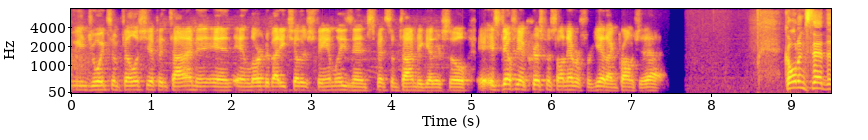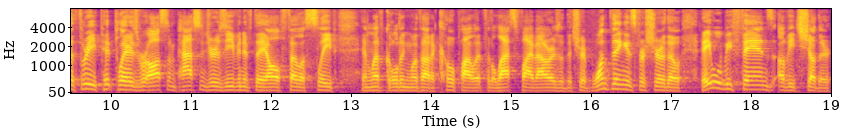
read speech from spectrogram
We enjoyed some fellowship and time, and, and, and learned about each other's families, and spent some time together. So it's definitely a Christmas I'll never forget. I can promise you that. Golding said the three Pitt players were awesome passengers, even if they all fell asleep and left Golding without a co-pilot for the last five hours of the trip. One thing is for sure, though, they will be fans of each other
